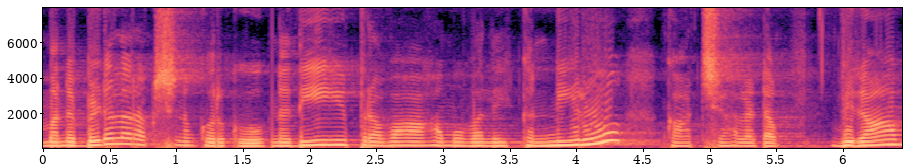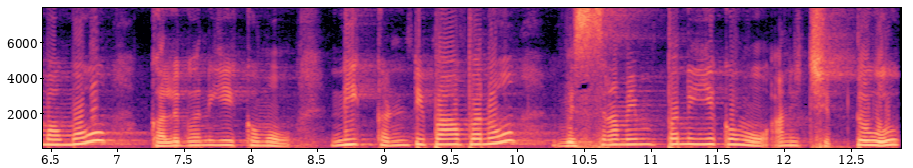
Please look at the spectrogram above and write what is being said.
మన బిడల రక్షణ కొరకు నదీ ప్రవాహము వలె కన్నీరు కార్చాలట. విరామము కలుగనీయకము. నీ కంటిపాపను విశ్రమింపనీయకము అని చెప్తూ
